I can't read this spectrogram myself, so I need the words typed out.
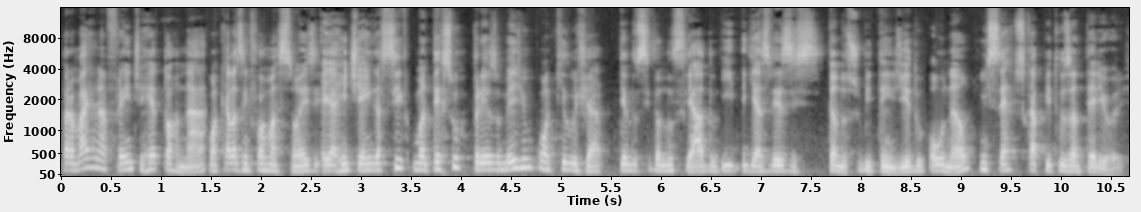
para mais na frente retornar com aquelas informações e a gente ainda se manter surpreso, mesmo com aquilo já tendo sido anunciado e, e às vezes estando subentendido ou não em certos capítulos anteriores.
